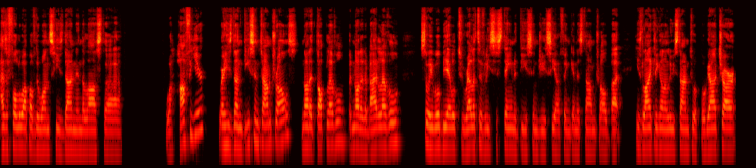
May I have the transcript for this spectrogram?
as a follow up of the ones he's done in the last uh, half a year, where he's done decent time trials, not at top level, but not at a bad level. So he will be able to relatively sustain a decent GC, I think, in his time trial. But he's likely going to lose time to a Pogacar.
